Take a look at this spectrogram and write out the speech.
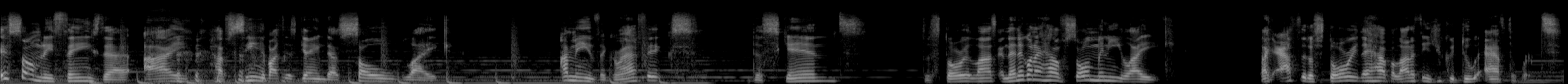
it's so many things that I have seen about this game that's so like. I mean, the graphics, the skins, the storylines, and then they're gonna have so many like, like after the story, they have a lot of things you could do afterwards.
